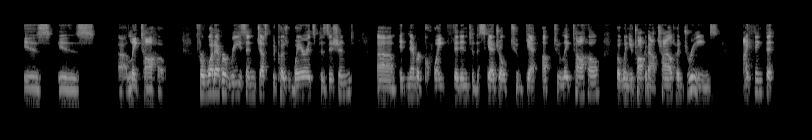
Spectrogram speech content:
is is uh, Lake Tahoe. For whatever reason, just because where it's positioned, um, it never quite fit into the schedule to get up to Lake Tahoe. But when you talk about childhood dreams, I think that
